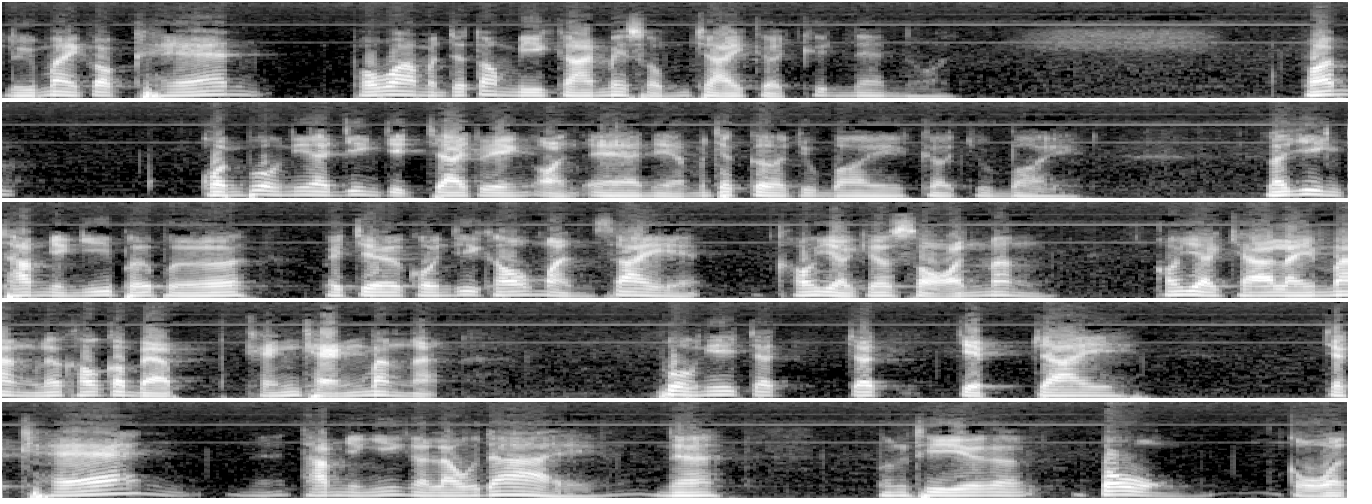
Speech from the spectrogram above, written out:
หรือไม่ก็แค้น เพราะว่ามันจะต้องมีการไม่สมใจเกิดขึ้นแน่นอน เพราะคนพวกนี้ยิ่งจิตใจตัวเองอ่อนแอเนี่ยมันจะเกิดอยู่บ่อย เกิดอยู่บ่อย แล้วยิ่งทำอย่างนี้เผลอๆไปเจอคนที่เขาหมั่นไส้เขาอยากจะสอนมั่งเขาอยากจะอะไรมั่ง แล้วเขาก็แบบแข็งแข็งมั่งอะ่ะ พวกนี้จะ จะเจ็บใจ จะแค้นทำอย่างนี้กับเราได้นะบางทีก็โป้งโกรธ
